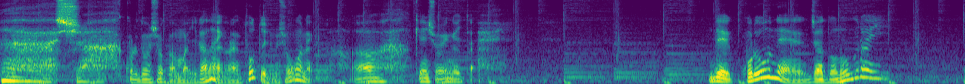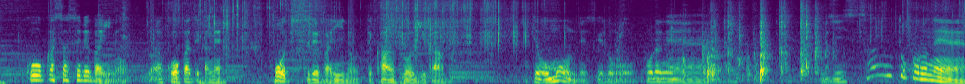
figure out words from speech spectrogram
はあしゃあ。これどうしようか。まあいらないからね。取っといてもしょうがないからな。あ腱鞘炎が痛い。でこれをねじゃあどのぐらい硬化させればいいの？硬化っていうかね放置すればいいの？って乾燥時間。って思うんですけどこれね実際のところね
